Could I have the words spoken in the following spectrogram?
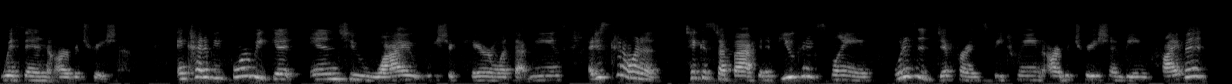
within arbitration. And kind of before we get into why we should care and what that means, I just kind of want to take a step back. And if you could explain what is the difference between arbitration being private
